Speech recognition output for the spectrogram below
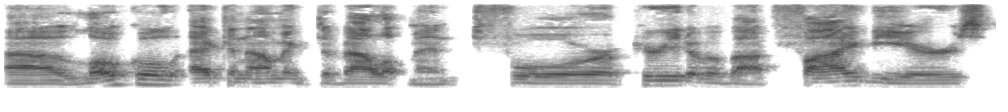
uh, local economic development for a period of about five years,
